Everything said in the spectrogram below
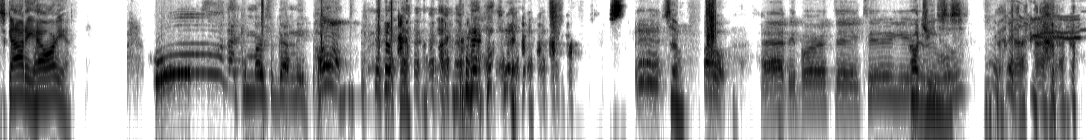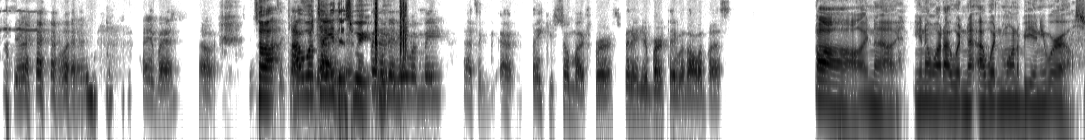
Scotty, how are you? Ooh, that commercial got me pumped. So, oh, happy birthday to you. oh Jesus. Hey man. Oh, So I, will tell you this week. Spending it here with me. That's a uh, thank you so much for spending your birthday with all of us. Oh no, you know what? I wouldn't. I wouldn't want to be anywhere else.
